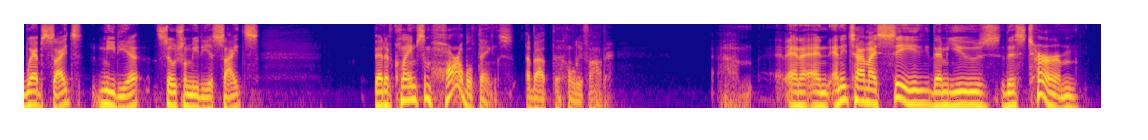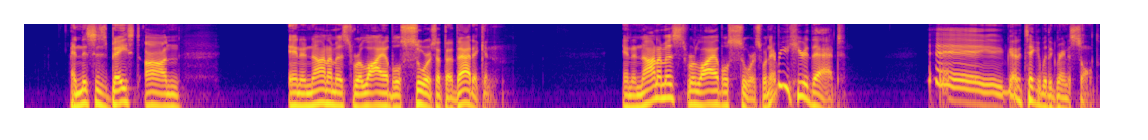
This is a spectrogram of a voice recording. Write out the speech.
websites, media, social media sites that have claimed some horrible things about the Holy Father. Um, and and anytime I see them use this term, and this is based on an anonymous, reliable source at the Vatican, an anonymous, reliable source. Whenever you hear that, eh, you've got to take it with a grain of salt.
